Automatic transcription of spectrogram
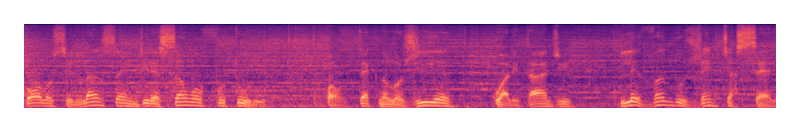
Polo se lança em direção ao futuro, com tecnologia, qualidade, levando gente a sério.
